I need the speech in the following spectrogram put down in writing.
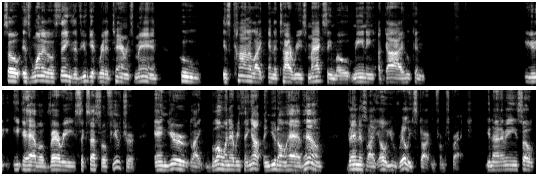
so it's one of those things if you get rid of Terance Mann who is kind of like in the Tyrese Maxey mode meaning a guy who can you he could have a very successful future and you're like blowing everything up and you don't have him then it's like, oh, you're really starting from scratch. You know what I mean? So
